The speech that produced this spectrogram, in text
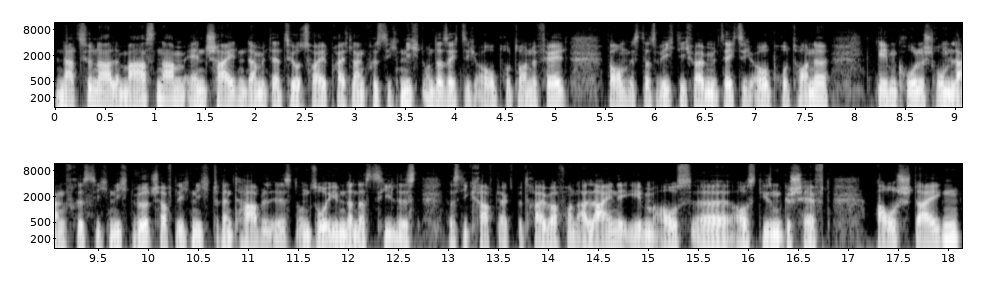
nationale Maßnahmen entscheiden, damit der CO2-Preis langfristig nicht unter 60 Euro pro Tonne fällt. Warum ist das wichtig? Weil mit 60 Euro pro Tonne eben Kohlestrom langfristig nicht wirtschaftlich, nicht rentabel ist und so eben dann das Ziel ist, dass die Kraftwerksbetreiber von alleine eben aus, äh, aus diesem Geschäft aussteigen.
